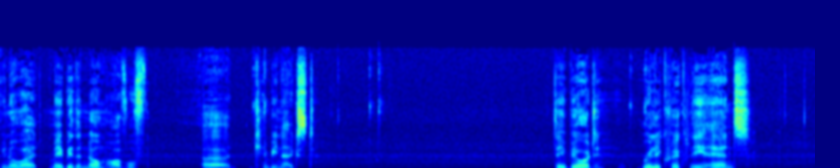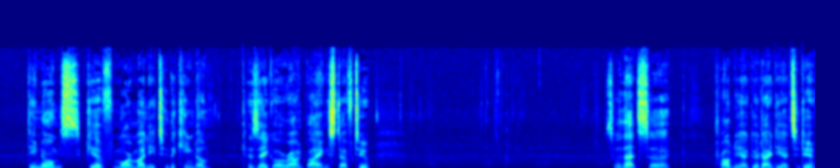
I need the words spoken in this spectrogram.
you know what? Maybe the gnome hovel uh, can be next. They build really quickly and the gnomes give more money to the kingdom because they go around buying stuff too. So that's uh, probably a good idea to do.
